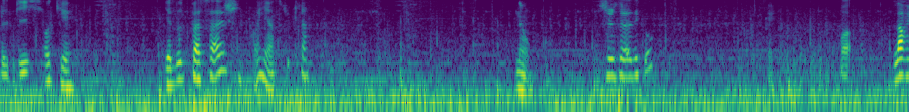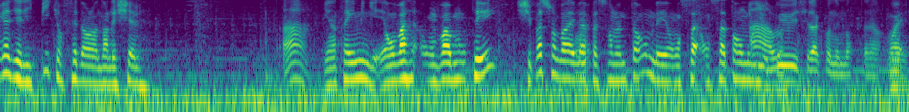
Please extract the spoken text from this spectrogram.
Les pics. Ok. Il y a d'autres passages? Oh, il y a un truc là. Non. C'est juste de la déco? Ok. Ouais. Là, regarde, il y a des pics en fait dans, dans l'échelle. Ah, Il y a un timing. Et on va, on va monter. Je sais pas si on va arriver à passer en même temps, mais on s'a- on s'attend au milieu. ah quoi. oui, oui, c'est là qu'on est mort tout à l'heure. Ouais.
